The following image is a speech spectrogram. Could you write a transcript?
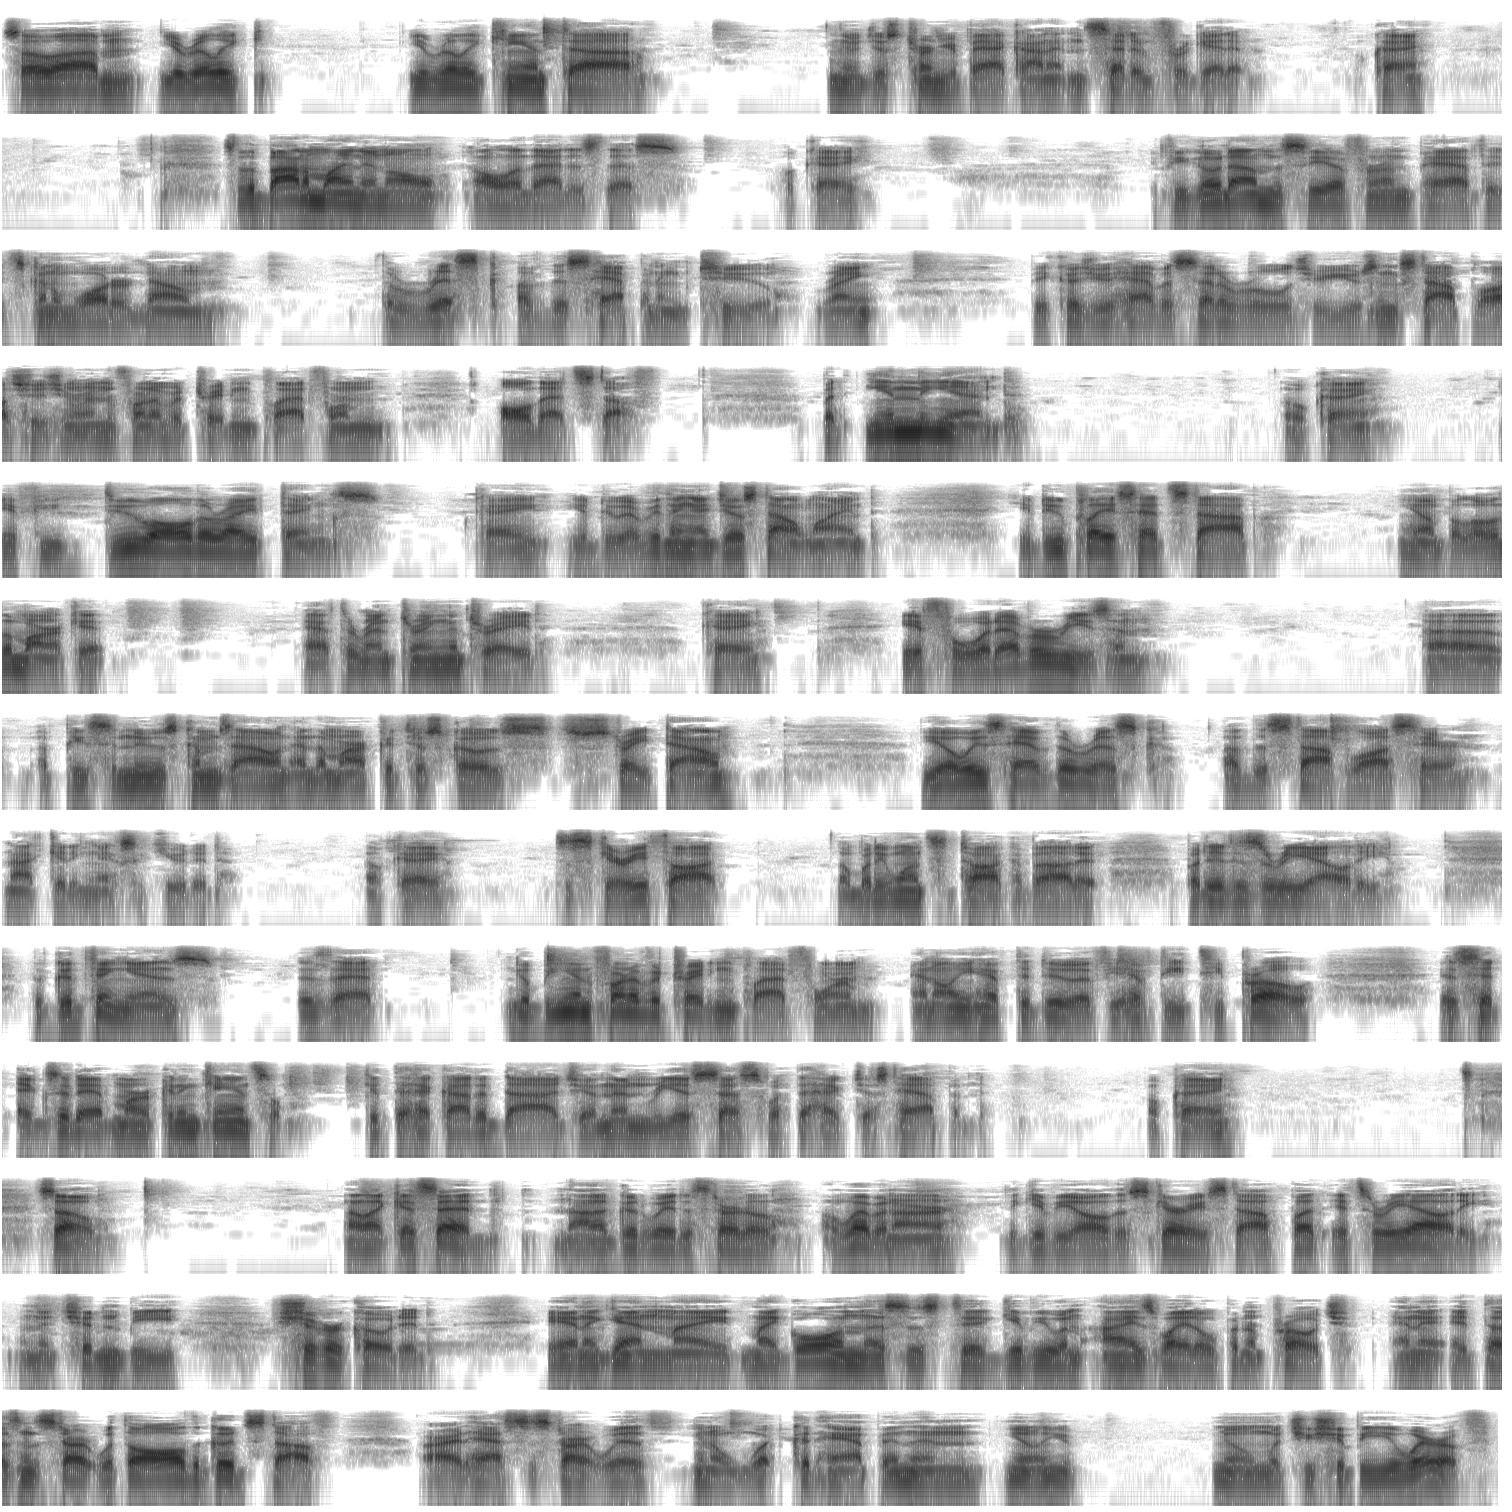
So um, you really, you really can't, uh, you know, just turn your back on it and set and forget it. Okay. So the bottom line in all, all of that is this, okay? If you go down the CFRN path, it's going to water down the risk of this happening too, right? Because you have a set of rules, you're using stop losses, you're in front of a trading platform, all that stuff. But in the end, okay, if you do all the right things, okay, you do everything I just outlined, you do place that stop, you know, below the market after entering a trade, okay, if for whatever reason uh, a piece of news comes out and the market just goes straight down, you always have the risk of the stop loss here not getting executed. Okay, it's a scary thought. Nobody wants to talk about it, but it is a reality. The good thing is, is that you'll be in front of a trading platform, and all you have to do if you have DT Pro is hit exit at market and cancel. Get the heck out of Dodge and then reassess what the heck just happened. Okay? So, like I said, not a good way to start a, a webinar to give you all the scary stuff, but it's a reality and it shouldn't be sugar coated. And again, my, my goal in this is to give you an eyes wide open approach. And it, it doesn't start with all the good stuff. All right, it has to start with, you know, what could happen and, you know, you, you know, what you should be aware of.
